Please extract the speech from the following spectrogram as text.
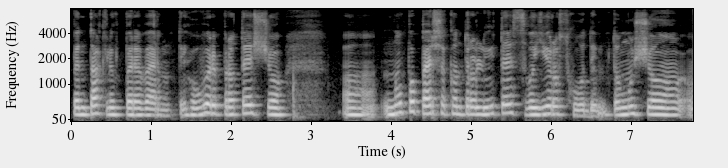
Пентаклів перевернутий. Говорить про те, що, е, ну, по-перше, контролюйте свої розходи, тому що, е,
